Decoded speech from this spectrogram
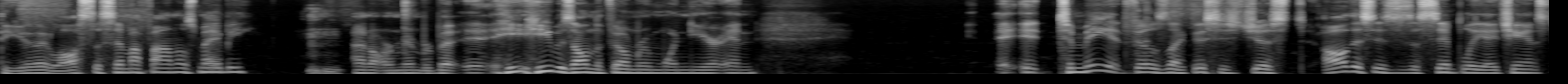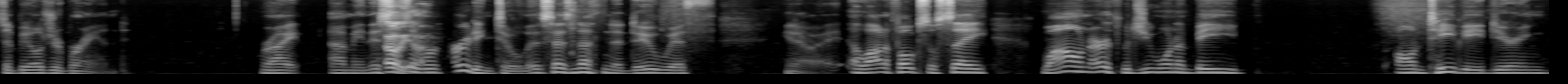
the year they lost the semifinals. Maybe Mhm. I don't remember, but it, he he was on the film room one year, and it, it to me it feels like this is just all this is is a, simply a chance to build your brand, right? I mean, this Oh, is a recruiting tool. This has nothing to do with you know. A lot of folks will say, "Why on earth would you want to be on TV during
